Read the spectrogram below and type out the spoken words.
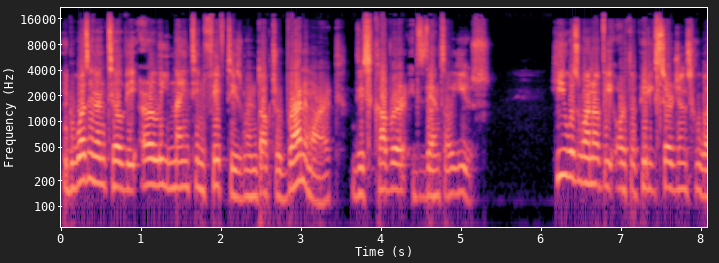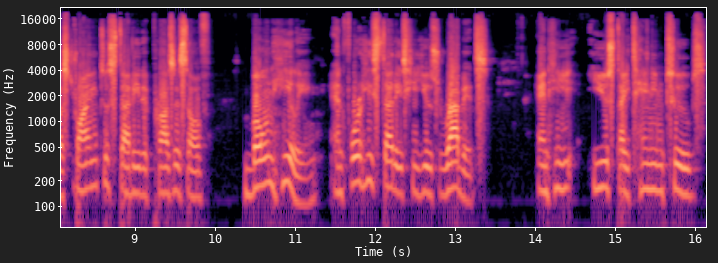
it wasn't until the early 1950s when Dr. Brånemark discovered its dental use. He was one of the orthopedic surgeons who was trying to study the process of bone healing, and for his studies he used rabbits and he used titanium tubes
